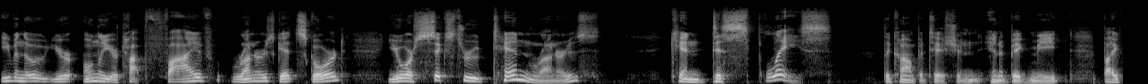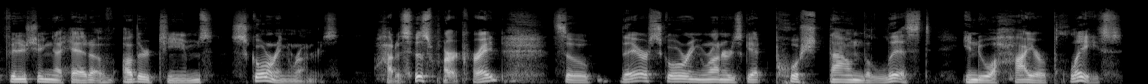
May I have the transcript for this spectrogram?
even though your only your top five runners get scored, your six through 10 runners can displace the competition in a big meet by finishing ahead of other teams' scoring runners. How does this work, right? So their scoring runners get pushed down the list into a higher place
